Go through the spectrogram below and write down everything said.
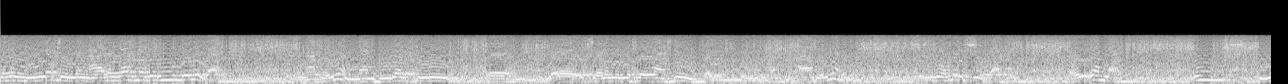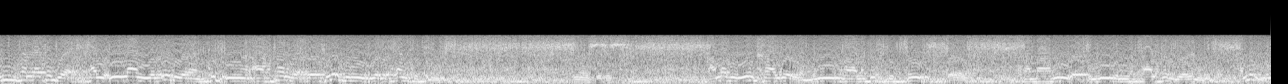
senin bilmek edilen alim var ne dediğini görürler hatırlıyor musun? ben bilgi senin e, e, söylemediği şey ben şimdi. Söylüyorsun hatırlıyor musun? bunu düşünüyor zaten o yüzden bak bu insanlar ki el iman yolu diyor kut iman artar ve ötürü bunu izledikten ama bunun kalıyor bunun muhalefet bir şey e, tamamıyla bunun bir muhalefet görünmeyecek. Tamam mı?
